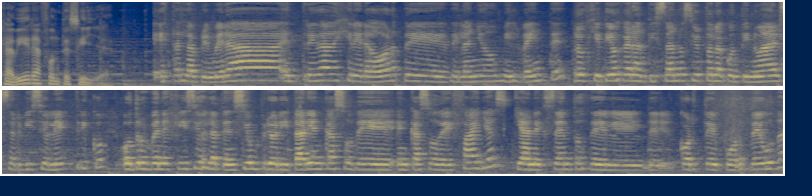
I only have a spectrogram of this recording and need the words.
Javiera Fontecilla. Esta es la primera entrega de generador del año 2020. El objetivo es garantizar ¿no es cierto? la continuidad del servicio eléctrico. Otros beneficios, la atención prioritaria en caso de, en caso de fallas, que han exentos del, del corte por deuda.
